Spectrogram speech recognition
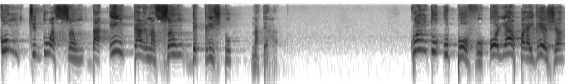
continuação da encarnação de Cristo na terra. Quando o povo olhar para a igreja,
